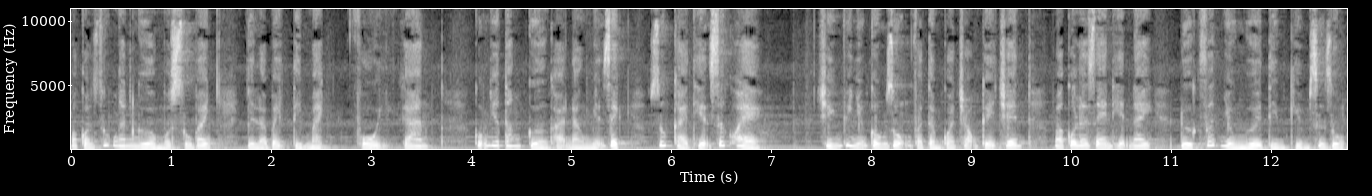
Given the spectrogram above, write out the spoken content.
mà còn giúp ngăn ngừa một số bệnh như là bệnh tim mạch, phổi, gan, cũng như tăng cường khả năng miễn dịch, giúp cải thiện sức khỏe. Chính vì những công dụng và tầm quan trọng kể trên mà collagen hiện nay được rất nhiều người tìm kiếm sử dụng.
